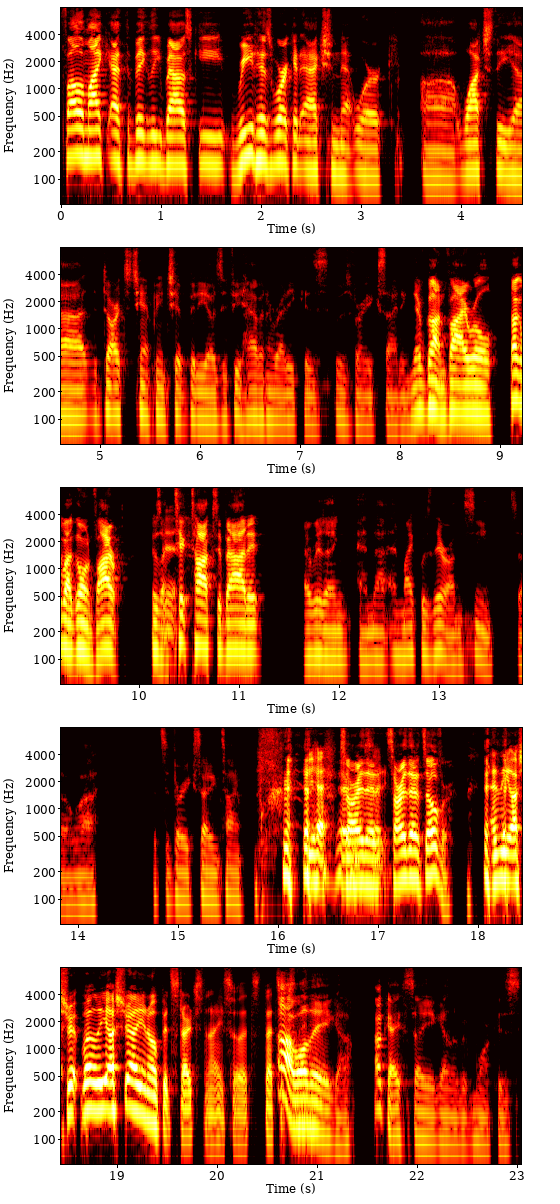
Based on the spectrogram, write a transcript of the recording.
Follow Mike at the Big League Lebowski. Read his work at Action Network. Uh, watch the uh, the darts championship videos if you haven't already, because it was very exciting. They've gone viral. Talk about going viral. There's like Yeah. TikToks about it, everything, and uh, and Mike was there on the scene. So uh, it's a very exciting time. Yeah, sorry that sorry that it's over. And the Austra- well, the Australian Open starts tonight, so that's that's. Oh well, there you go. Okay, so you got a little bit more because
